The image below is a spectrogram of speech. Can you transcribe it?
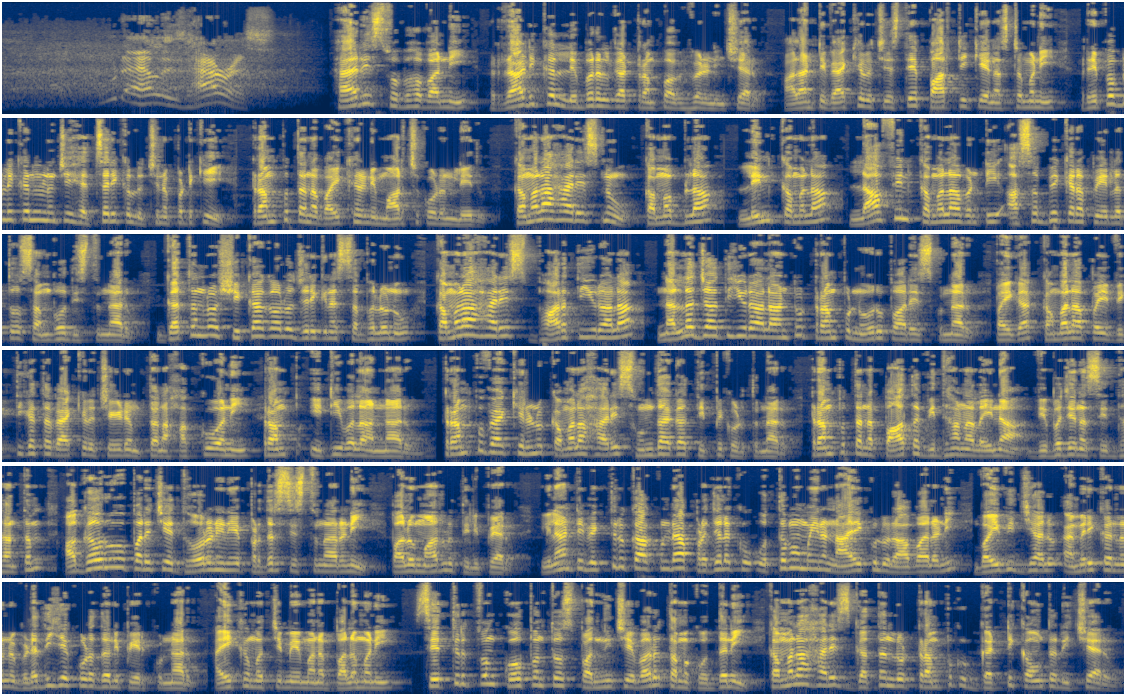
Who the hell is Harris? Harris స్వభావాన్ని రాడికల్ లిబరల్గా ట్రంప్ అభివర్ణించారు. అలాంటి వ్యాఖ్యలు చేస్తే పార్టీకే నష్టమని రిపబ్లికన్ల నుంచి హెచ్చరికలు వచ్చినప్పటికీ ట్రంప్ తన వైఖరిని మార్చుకోవడం లేదు. కమలా హ్యారీస్ను కమబ్లా లిన్ కమలా లాఫిన్ కమలా వంటి అసభ్యకర పేర్లతో సంబోధిస్తున్నారు. గతంలో షికాగోలో జరిగిన సభలోనూ కమలా హ్యారీస్ భారతీయురాలా నల్ల జాతీయురాలా అంటూ ట్రంప్ నోరు పారేసుకున్నారు. పైగా కమలాపై వ్యక్తిగత వ్యాఖ్యలు చేయడం తన హక్కు అని ట్రంప్ ఇటీవల అన్నారు. ట్రంప్ వ్యాఖ్యలను కమలా హారిస్ హుందాగా తిప్పికొడుతున్నారు. ట్రంప్ తన పాత విధానం విధానాలైన విభజన సిద్ధాంతం అగౌరవపరిచే ధోరణినే ప్రదర్శిస్తున్నారని పలుమార్లు తెలిపారు. ఇలాంటి వ్యక్తులు కాకుండా ప్రజలకు ఉత్తమమైన నాయకులు రావాలని వైవిధ్యాలు అమెరికన్లను విడదీయకూడదని పేర్కొన్నారు. ఐకమత్యమే మన బలమని శత్రుత్వం కోపంతో స్పందించేవారు తమకొద్దని కమలా హారిస్ గతంలో ట్రంప్కు గట్టి కౌంటర్ ఇచ్చారు.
